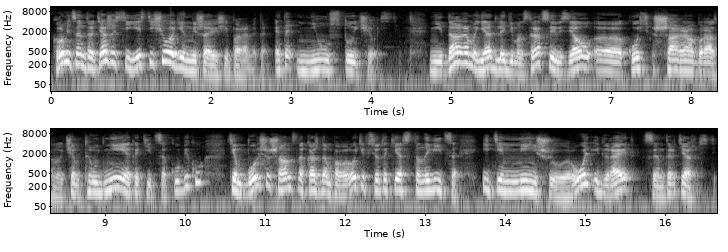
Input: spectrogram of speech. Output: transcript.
Кроме центра тяжести есть еще один мешающий параметр. Это неустойчивость. Недаром я для демонстрации взял э, кость шарообразную. Чем труднее катиться кубику, тем больше шанс на каждом повороте все-таки остановиться, и тем меньшую роль играет центр тяжести.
